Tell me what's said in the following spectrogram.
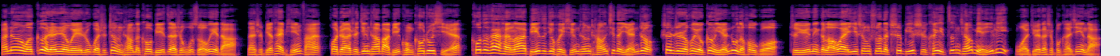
反正我个人认为，如果是正常的抠鼻子是无所谓的，但是别太频繁，或者是经常把鼻孔抠出血，抠得太狠了，鼻子就会形成长期的炎症，甚至会有更严重的后果。至于那个老外医生说的吃鼻屎可以增强免疫力，我觉得是不可信的。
